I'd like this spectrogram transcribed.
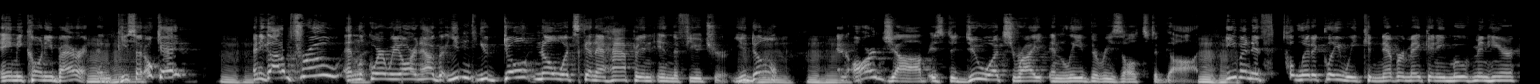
Amy Coney Barrett? And he Mhm. said, okay. Mm-hmm. And he got them through. And look where we are now. You, you don't know what's going to happen in the future. You don't. Mm-hmm. And our job is to do what's right and leave the results to God. Mhm. Even if politically we can never make any movement here,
